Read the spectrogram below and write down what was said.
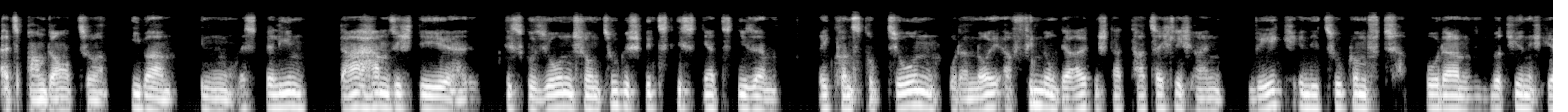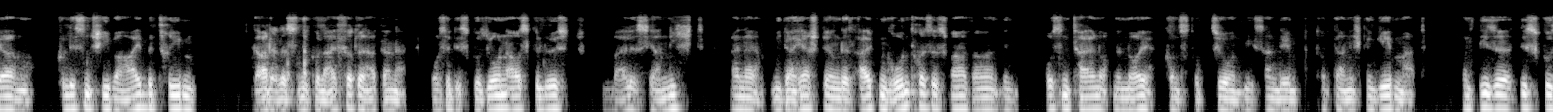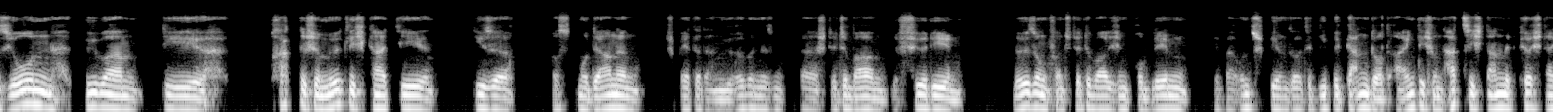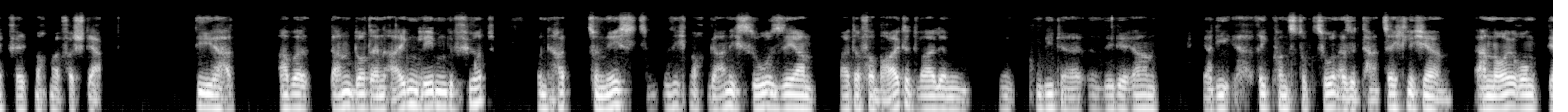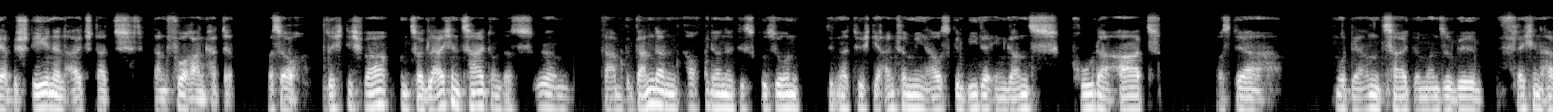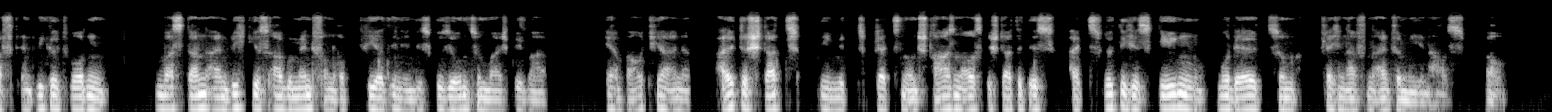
als Pendant zur IBA in Westberlin. Da haben sich die Diskussionen schon zugespitzt. Ist jetzt diese Rekonstruktion oder Neuerfindung der alten Stadt tatsächlich ein Weg in die Zukunft oder wird hier nicht eher Kulissenschieberei betrieben? Gerade das Nikolaiviertel hat eine große Diskussion ausgelöst, weil es ja nicht eine Wiederherstellung des alten Grundrisses war, sondern in großen Teilen noch eine Neukonstruktion, die es an dem dort gar nicht gegeben hat. Und diese Diskussion über die praktische Möglichkeit, die diese postmodernen, später dann Urbanism, äh, Städtebau für die Lösung von städtebaulichen Problemen die bei uns spielen sollte, die begann dort eigentlich und hat sich dann mit Kirchsteigfeld nochmal verstärkt. Die hat aber dann dort ein Eigenleben geführt und hat zunächst sich noch gar nicht so sehr weiter verbreitet, weil im Gebiet der DDR ja die Rekonstruktion, also tatsächliche Erneuerung der bestehenden Altstadt dann Vorrang hatte, was auch richtig war. Und zur gleichen Zeit, und das äh, da begann dann auch wieder eine Diskussion, sind natürlich die Einfamilienhausgebiete in ganz kruder Art aus der modernen Zeit, wenn man so will, flächenhaft entwickelt worden. was dann ein wichtiges Argument von Rob Kriert in den Diskussionen zum Beispiel war. Er baut hier eine alte Stadt, die mit Plätzen und Straßen ausgestattet ist, als wirkliches Gegenmodell zum flächenhaften Einfamilienhausbau.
